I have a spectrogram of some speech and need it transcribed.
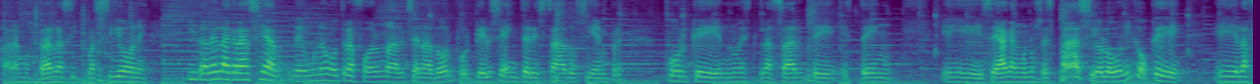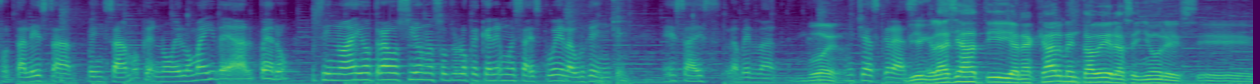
para mostrar las situaciones y darle la gracia de una u otra forma al senador porque él se ha interesado siempre porque las artes eh, se hagan unos espacios. Lo único que eh, la fortaleza pensamos que no es lo más ideal, pero si no hay otra opción, nosotros lo que queremos es esa escuela urgente. Esa es la verdad. Bueno. Muchas gracias. Bien, gracias a ti, Ana Carmen Tavera, señores, eh,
